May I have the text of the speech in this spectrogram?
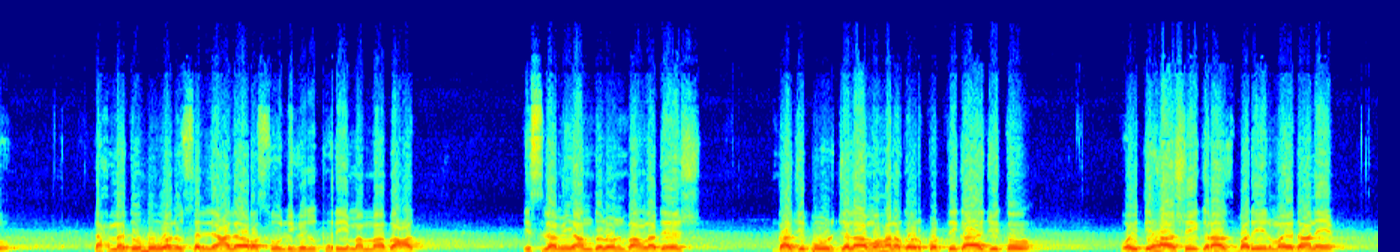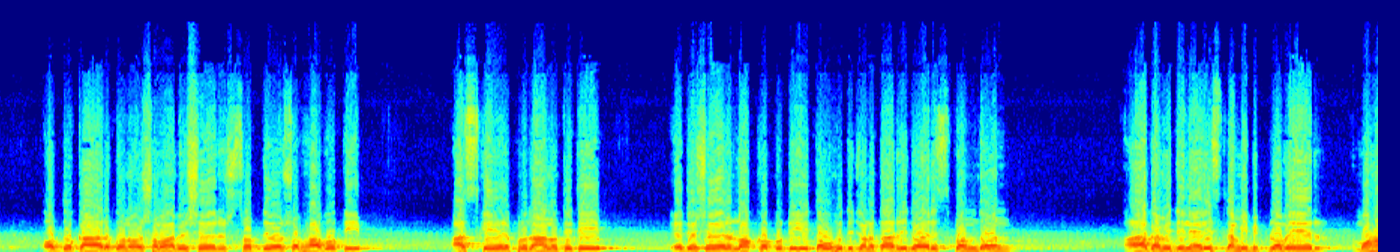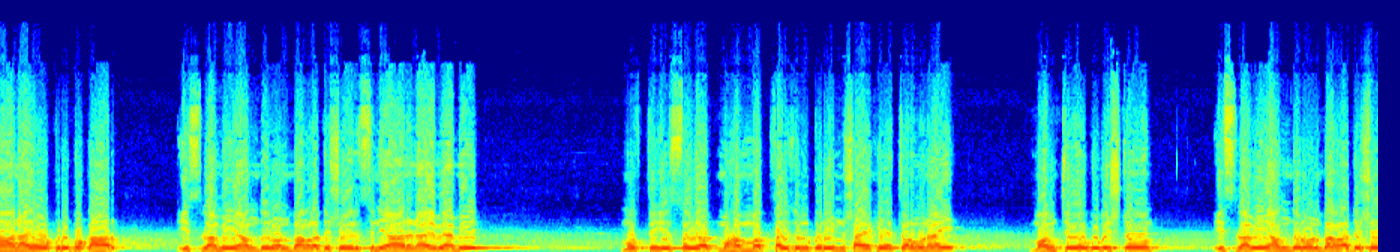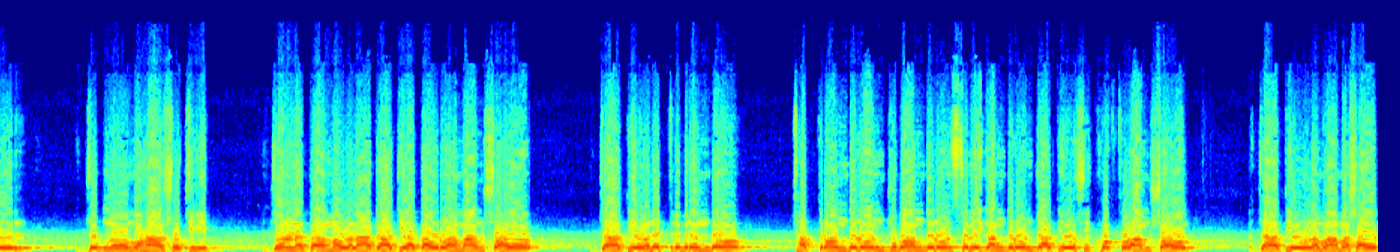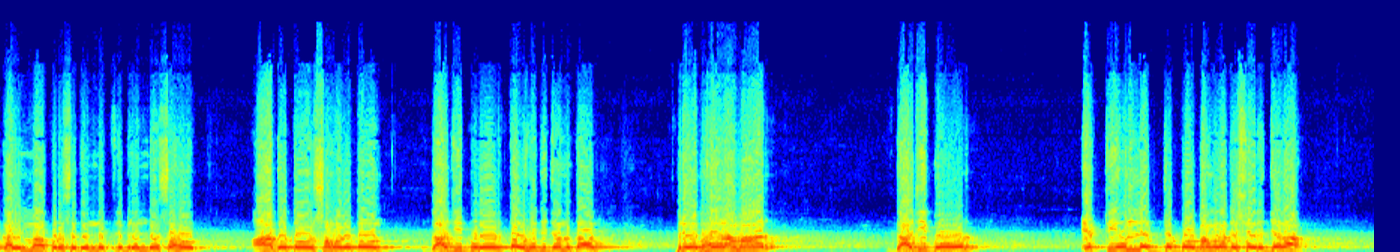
نحمده ونصلي على رسوله الكريم أما بعد ইসলামী আন্দোলন বাংলাদেশ গাজীপুর জেলা মহানগর কর্তৃক আয়োজিত ঐতিহাসিক রাজবাড়ির ময়দানে অধ্যকার গণসমাবেশের শ্রদ্ধেয় সভাপতি আজকের প্রধান অতিথি এদেশের লক্ষ কোটি তৌহিদ জনতার হৃদয়ের স্পন্দন আগামী দিনের ইসলামী বিপ্লবের মহানায়ক রূপকার ইসলামী আন্দোলন বাংলাদেশের সিনিয়র নায়েবে আমির মুফতি সৈয়দ মোহাম্মদ ফাইজুল করিম শায়েখে চরমনাই মঞ্চে উপবিষ্ট ইসলামী আন্দোলন বাংলাদেশের যুগ্ম মহাসচিব জননেতা মৌলানা গাজী আতাউর রহমান সহ জাতীয় নেতৃবৃন্দ, ছাত্র আন্দোলন, যুব আন্দোলন, শ্রমিক আন্দোলন, জাতীয় শিক্ষক ফোরাম সহ জাতীয় ওলামা মাসায়ক আইম্মা পরিষদের নেতৃবৃন্দ সহ আগত সমবেত গাজীপুরের তৌহিদি জনতা, প্রিয় ভাইয়ের আমার, গাজীপুর একটি উল্লেখযোগ্য বাংলাদেশের জেলা।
